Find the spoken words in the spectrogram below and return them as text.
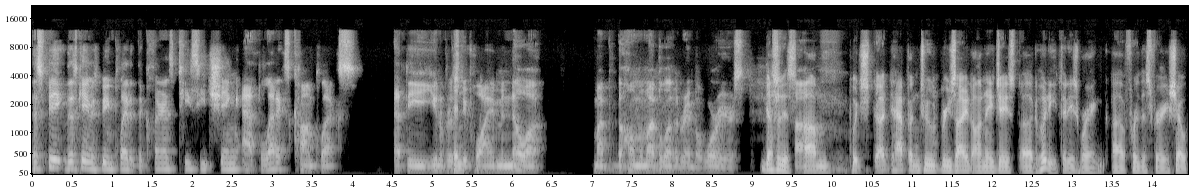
This be, this game is being played at the Clarence TC Ching Athletics Complex at the University And- of Hawaii, Manoa, my the home of my beloved Rainbow Warriors. Yes, it is. Uh, um, which uh, happened to reside on AJ's uh, hoodie that he's wearing uh, for this very show.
